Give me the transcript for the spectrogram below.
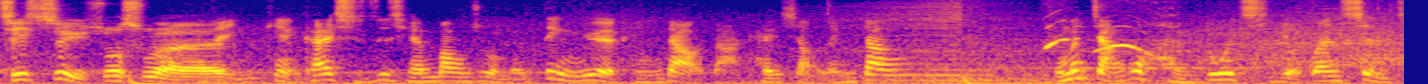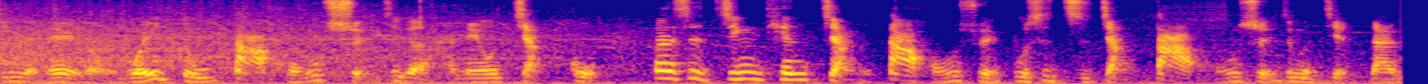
其实语说书在人影片开始之前，帮助我们订阅频道，打开小铃铛。我们讲过很多期有关圣经的内容，唯独大洪水这个还没有讲过。但是今天讲大洪水，不是只讲大洪水这么简单。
